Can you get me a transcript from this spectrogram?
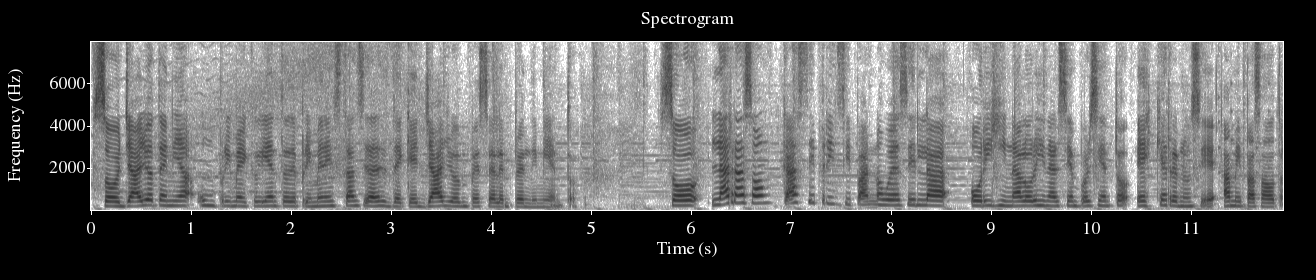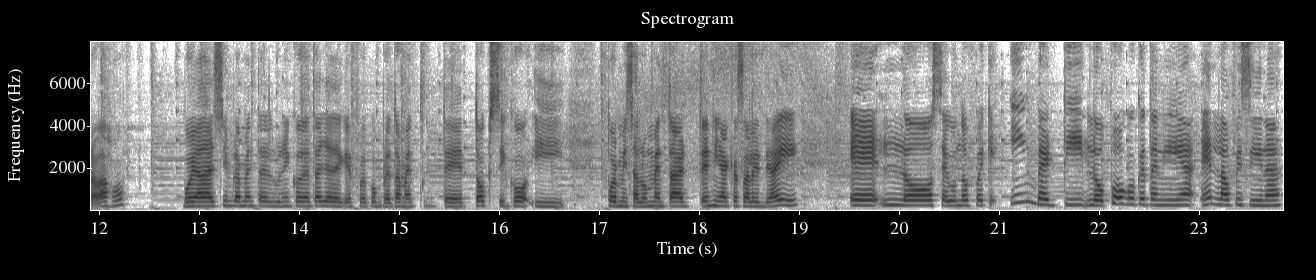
So ya yo tenía un primer cliente de primera instancia desde que ya yo empecé el emprendimiento. So, la razón casi principal, no voy a decir la original, original 100%, es que renuncié a mi pasado trabajo Voy a dar simplemente el único detalle de que fue completamente tóxico y por mi salud mental tenía que salir de ahí. Eh, lo segundo fue que invertí lo poco que tenía en la oficina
